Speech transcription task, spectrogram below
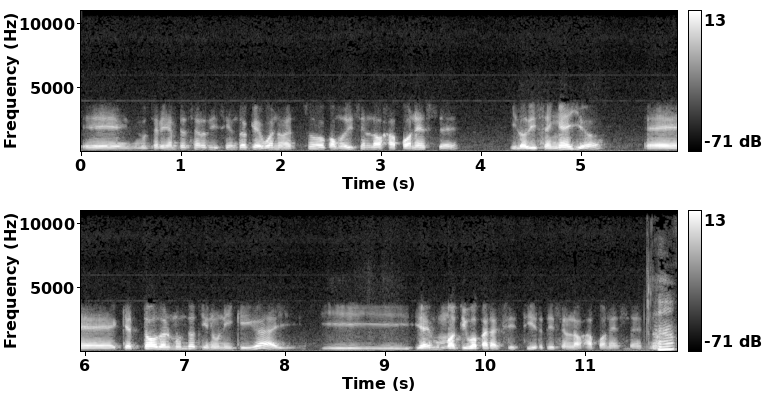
eh, me gustaría empezar diciendo que, bueno, esto, como dicen los japoneses, y lo dicen ellos, eh, que todo el mundo tiene un Ikigai y, es un motivo para existir, dicen los japoneses. ¿no? Ah,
